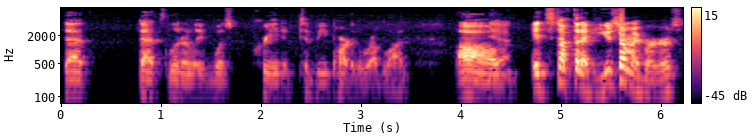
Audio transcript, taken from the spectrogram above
that that's literally was created to be part of the rub line. Um, Yeah. It's stuff that I've used on my burgers.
